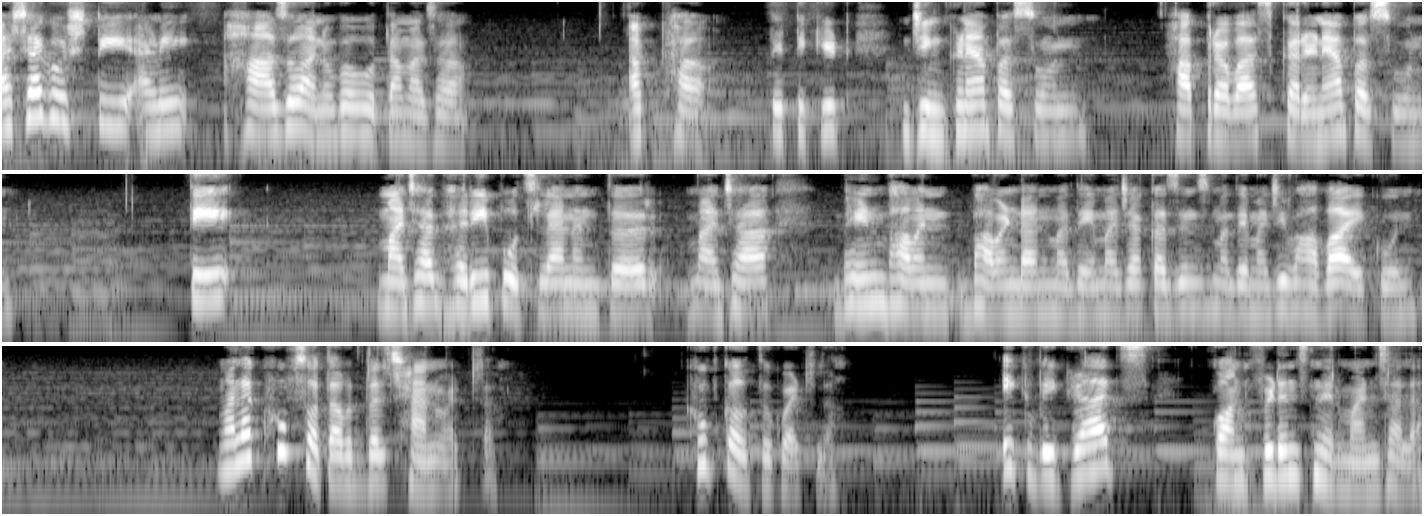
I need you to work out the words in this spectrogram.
अशा गोष्टी आणि हा जो अनुभव होता माझा अख्खा ते तिकीट जिंकण्यापासून हा प्रवास करण्यापासून ते माझ्या घरी पोचल्यानंतर माझ्या बहीण भावं भावंडांमध्ये माझ्या कझिन्समध्ये माझी व्हावा ऐकून मला खूप स्वतःबद्दल छान वाटलं. खूप कौतुक वाटलं. एक वेगळाच कॉन्फिडन्स निर्माण झाला.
